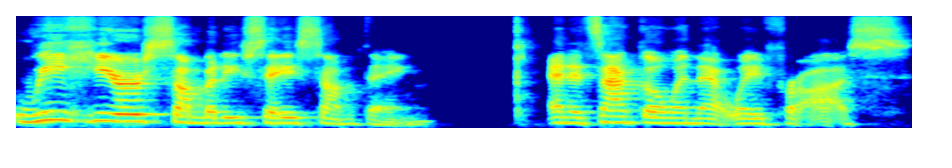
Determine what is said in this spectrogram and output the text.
we hear somebody say something and it's not going that way for us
